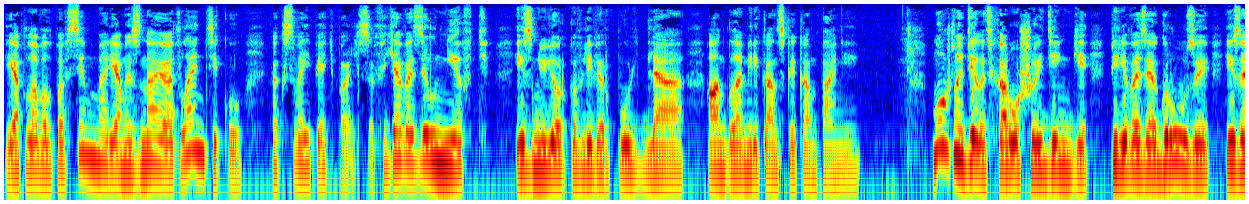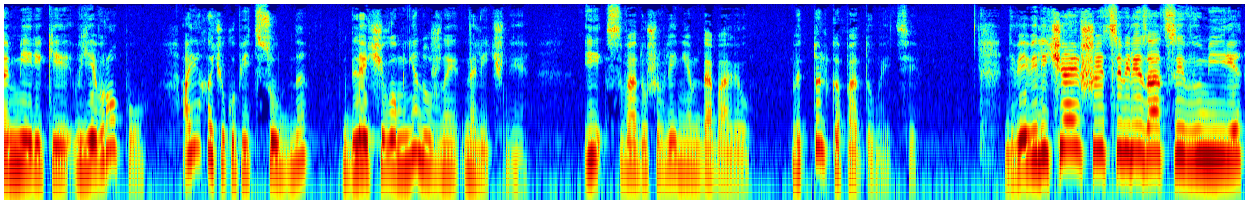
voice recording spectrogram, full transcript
Я плавал по всем морям и знаю Атлантику, как свои пять пальцев. Я возил нефть из Нью-Йорка в Ливерпуль для англо-американской компании. Можно делать хорошие деньги, перевозя грузы из Америки в Европу, а я хочу купить судно, для чего мне нужны наличные. И с воодушевлением добавил, вы только подумайте. Две величайшие цивилизации в мире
